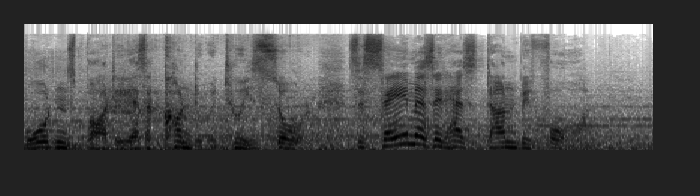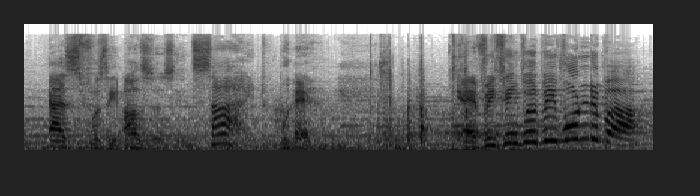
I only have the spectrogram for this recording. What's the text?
Warden's body as a conduit to his soul, the same as it has done before. As for the others inside, well, everything will be wunderbar.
